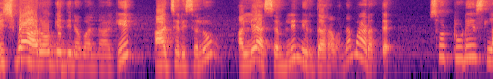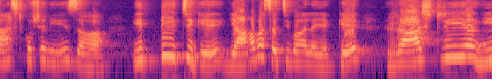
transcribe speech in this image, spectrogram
ವಿಶ್ವ ಆರೋಗ್ಯ ದಿನವನ್ನಾಗಿ ಆಚರಿಸಲು ಅಲ್ಲಿ ಅಸೆಂಬ್ಲಿ ನಿರ್ಧಾರವನ್ನ ಮಾಡುತ್ತೆ. So today's last question is ಇತ್ತೀಚೆಗೆ ಯಾವ ಸಚಿವಾಲಯಕ್ಕೆ ರಾಷ್ಟ್ರೀಯ ಇ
